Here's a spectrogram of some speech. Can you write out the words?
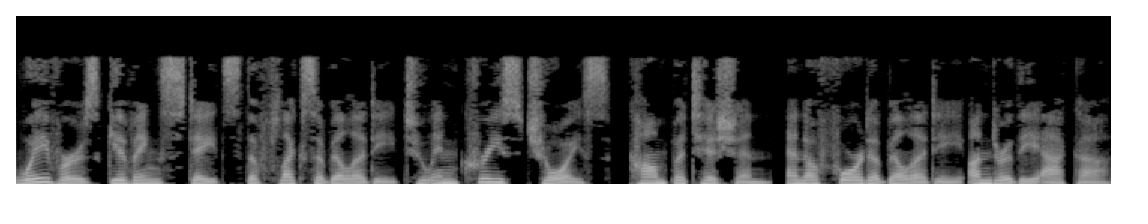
Waivers giving states the flexibility to increase choice, competition, and affordability under the ACA.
